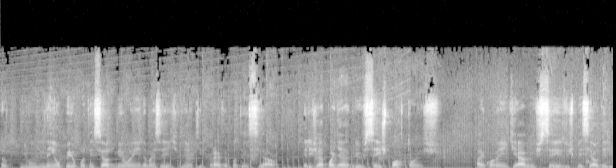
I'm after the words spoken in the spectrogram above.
Eu não, nem upei o potencial do meu ainda, mas se a gente vem aqui prévia potencial, ele já pode abrir os seis portões. Aí quando a gente abre os seis, o especial dele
